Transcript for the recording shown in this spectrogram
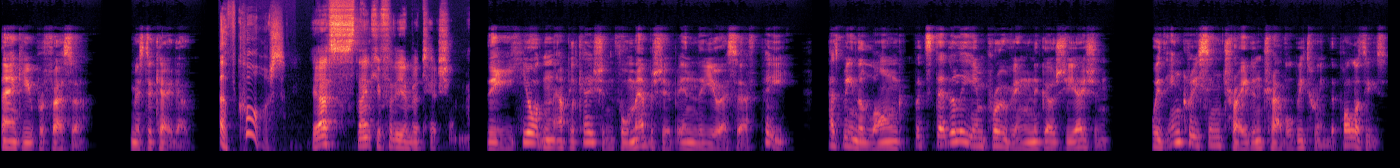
Thank you, Professor. Mr. Kado. Of course. Yes, thank you for the invitation. The Hjordan application for membership in the USFP has been a long but steadily improving negotiation, with increasing trade and travel between the polities.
